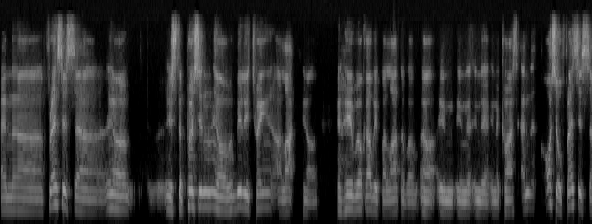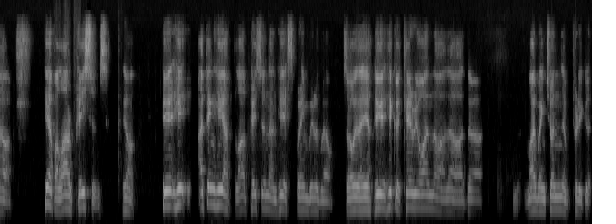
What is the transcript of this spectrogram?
And uh, Francis, uh, you know, is the person, you know, really trained a lot, you know. He worked out with a lot of uh, in in the, in the in the class, and also Francis, uh, he have a lot of patience. You know, he he I think he have a lot of patience, and he explained really well. So uh, he he could carry on uh, the, the my Wing Chun pretty good.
